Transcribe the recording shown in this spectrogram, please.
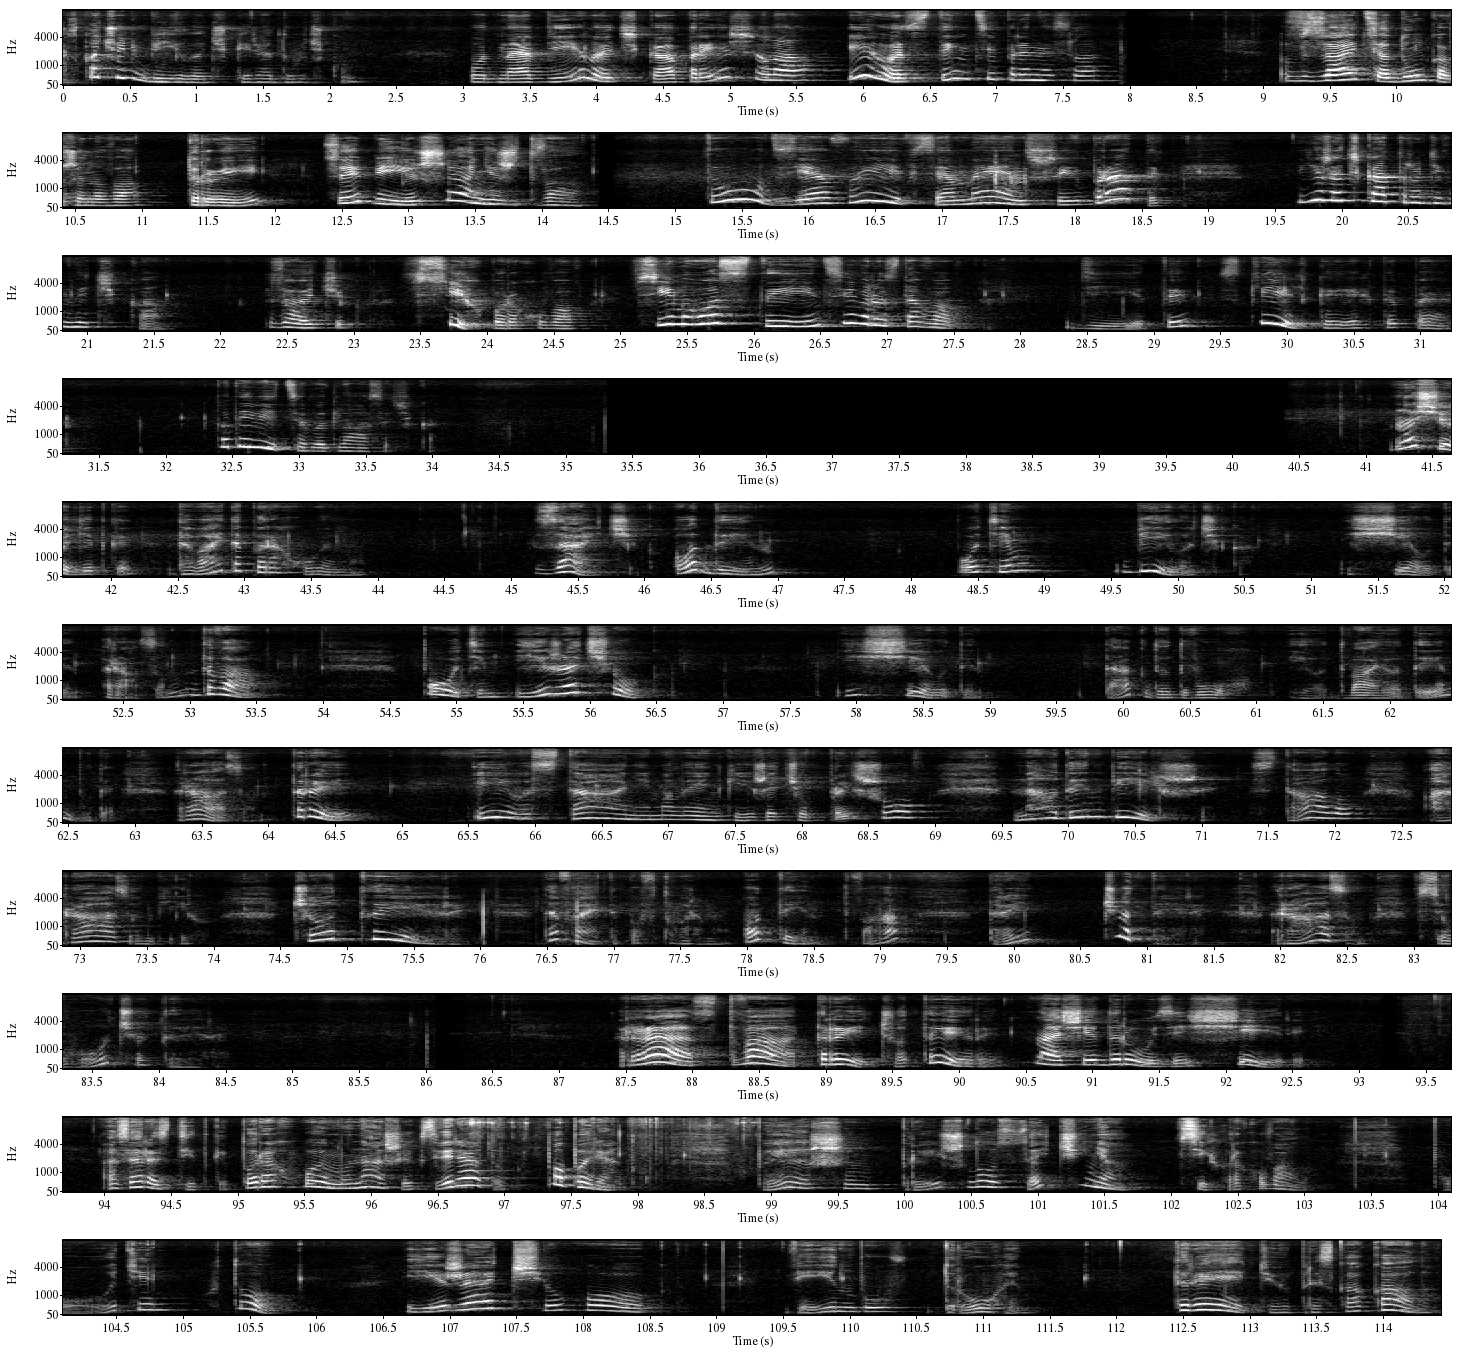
скачуть білочки рядочком. Одна білочка прийшла і гостинці принесла. В зайця думка вже нова. Три це більше, аніж два. Тут з'явився менший братик їжачка трудівничка. Зайчик всіх порахував, всім гостинців роздавав. Діти, скільки їх тепер? Подивіться, будь ласочка. Ну що, дітки, давайте порахуємо. Зайчик один, потім білочка. Ще один разом два. Потім їжачок. І ще один. Так, до двох. І от два і один буде разом три. І останній маленький їжачок прийшов на один більше. Стало, а разом їх чотири. Давайте повторимо. Один, два, три, чотири. Разом всього чотири. Раз, два, три, чотири. Наші друзі щирі. А зараз, дітки, порахуємо наших звіряток по порядку. Першим прийшло зайчиня, всіх рахувало. Потім хто? Їжачок. Він був другим. Третьою прискакала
